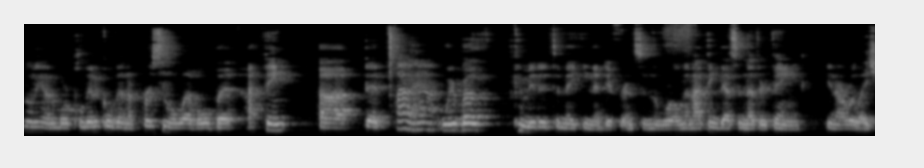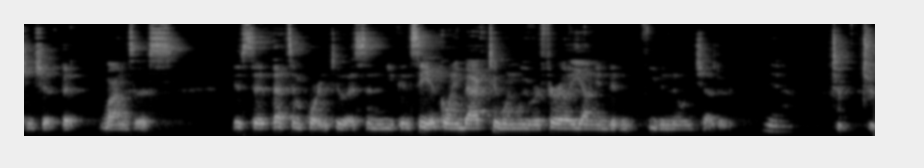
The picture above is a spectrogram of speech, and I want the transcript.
really on a more political than a personal level, but I think uh, that oh yeah we're both committed to making a difference in the world, and I think that's another thing in our relationship that binds us. Is that that's important to us, and you can see it going back to when we were fairly young and didn't even know each other. yeah To, to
